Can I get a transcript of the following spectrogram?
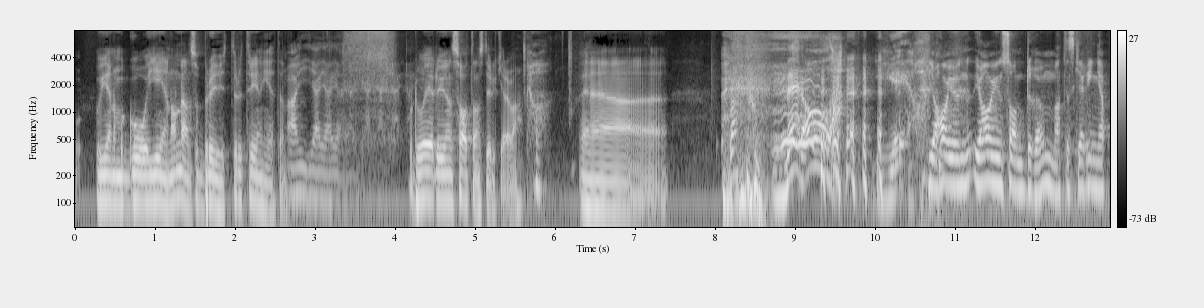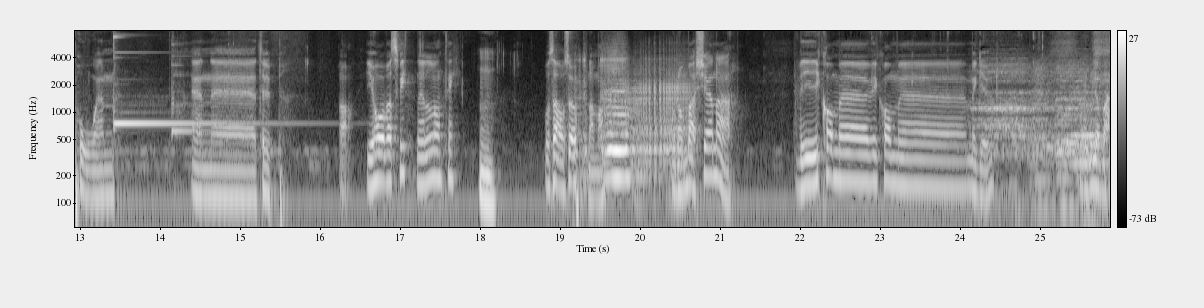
Och, och genom att gå igenom den så bryter du treenigheten. Aj, aj, aj, aj, aj. Och då är det ju en satanstyrkare va? Eh, Metal! Yeah! Jag har, ju en, jag har ju en sån dröm att det ska ringa på en... En eh, typ... Ja, Jehovas vittne eller någonting. Mm. Och, så, och så öppnar man. Och de bara “Tjena! Vi kommer, vi kommer med Gud”. Jag bara...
